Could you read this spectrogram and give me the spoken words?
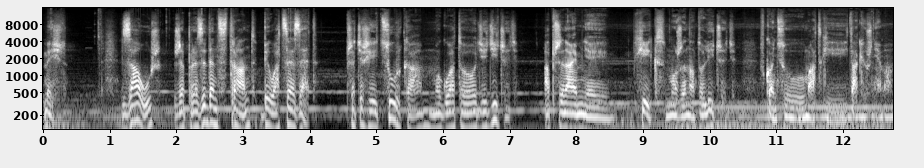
myśl. Załóż, że prezydent Strand była CZ. Przecież jej córka mogła to odziedziczyć. A przynajmniej Hicks może na to liczyć. W końcu matki i tak już nie ma.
